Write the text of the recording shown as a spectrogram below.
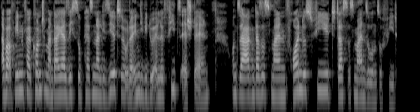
aber auf jeden Fall konnte man da ja sich so personalisierte oder individuelle Feeds erstellen und sagen, das ist mein Freundesfeed, das ist mein so und so Feed.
